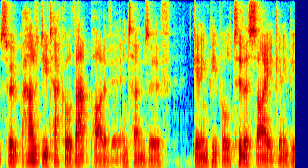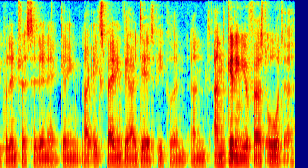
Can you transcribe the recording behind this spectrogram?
so how did you tackle that part of it in terms of getting people to the site getting people interested in it getting like explaining the idea to people and and, and getting your first order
